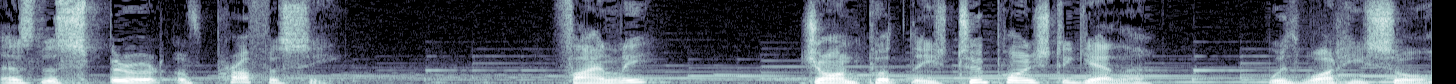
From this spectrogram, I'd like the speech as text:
as the spirit of prophecy. Finally, John put these two points together with what he saw.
